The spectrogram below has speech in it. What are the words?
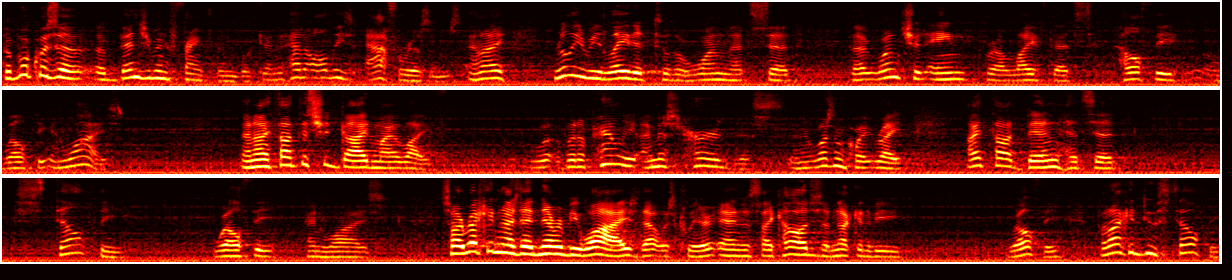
the book was a, a, Benjamin Franklin book, and it had all these aphorisms. And I really related to the one that said that one should aim for a life that's healthy, wealthy, and wise. And I thought this should guide my life. But apparently I misheard this, and it wasn't quite right. I thought Ben had said stealthy, wealthy, and wise. So I recognized I'd never be wise, that was clear, and as a psychologist, I'm not going to be wealthy, but I could do stealthy.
